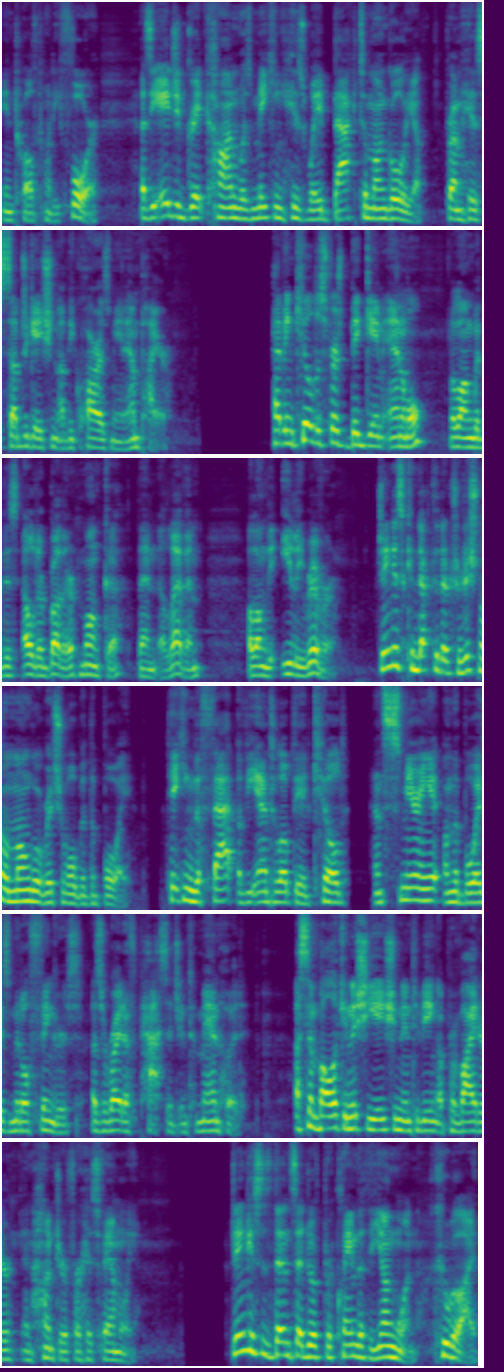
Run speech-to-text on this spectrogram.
in 1224, as the aged Great Khan was making his way back to Mongolia from his subjugation of the Khwarezmian Empire. Having killed his first big game animal, along with his elder brother, Mongke, then 11, along the Ili River, Genghis conducted a traditional Mongol ritual with the boy, taking the fat of the antelope they had killed and smearing it on the boy's middle fingers as a rite of passage into manhood, a symbolic initiation into being a provider and hunter for his family. Genghis is then said to have proclaimed that the young one, Kublai,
